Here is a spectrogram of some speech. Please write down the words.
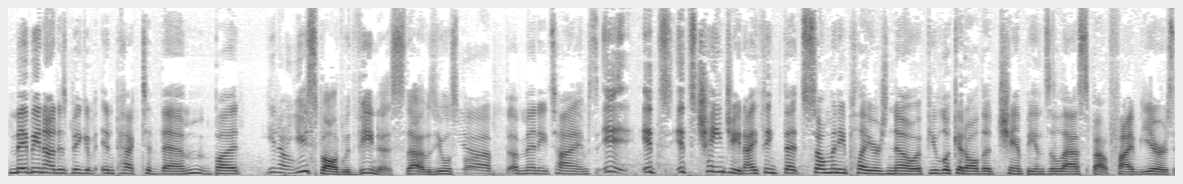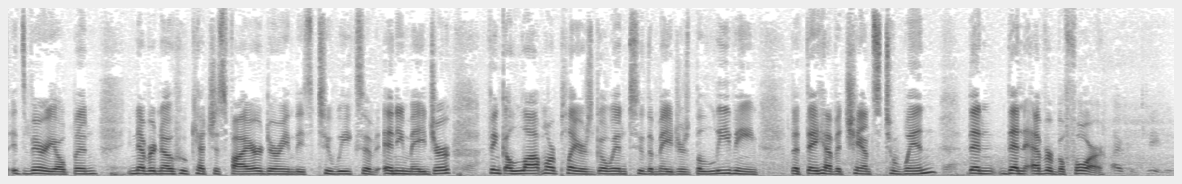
maybe not as big of impact to them, but you know, you sparred with Venus. That was your spar. Yeah, uh, many times. It, it's it's changing. I think that so many players know. If you look at all the champions the last about five years, it's very open. You never know who catches fire during these two weeks of any major. I think a lot more players go into the majors believing that they have a chance to win than than ever before. I completely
